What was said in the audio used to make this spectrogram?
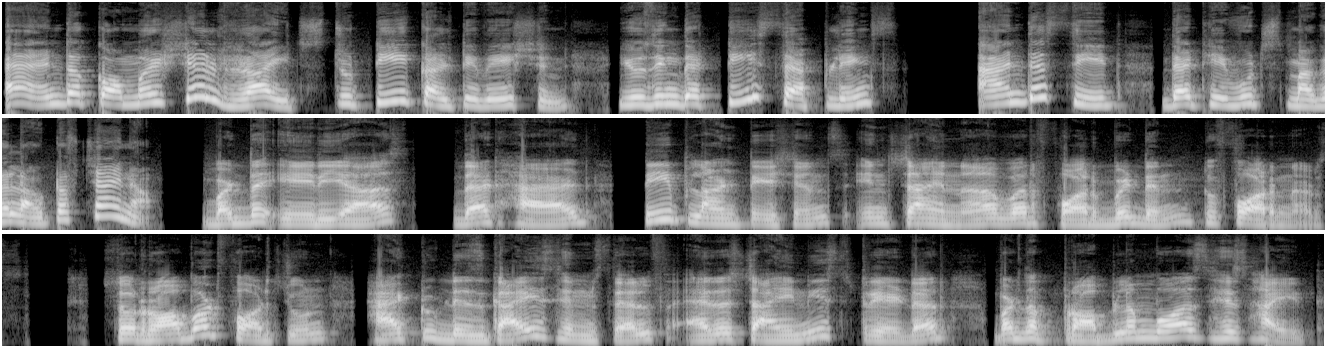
and the commercial rights to tea cultivation using the tea saplings and the seed that he would smuggle out of China. But the areas that had tea plantations in China were forbidden to foreigners. So Robert Fortune had to disguise himself as a Chinese trader, but the problem was his height.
